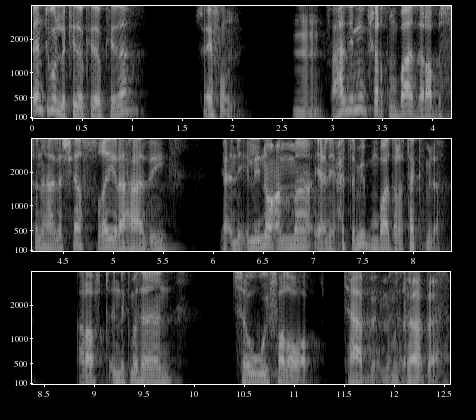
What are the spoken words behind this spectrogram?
بعدين تقول له كذا وكذا وكذا سيفون. مم. فهذه مو بشرط مبادرة بس إنها الأشياء الصغيرة هذه يعني اللي نوعا ما يعني حتى مي بمبادرة تكملة عرفت؟ إنك مثلا تسوي follow up تابع مثلا. متابع.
